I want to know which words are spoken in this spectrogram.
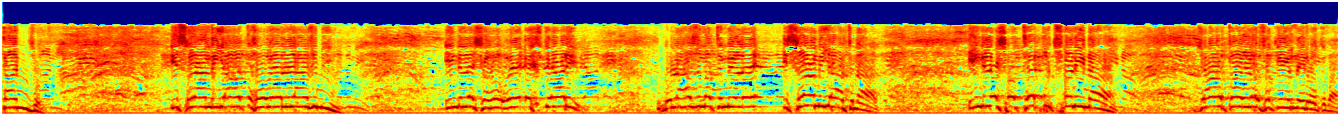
پانچ۔ اسلامیات ہوئے لازمی۔ انگلش ہوئے اختیاری۔ ملازمت ملے اسلامیات نال۔ انگلش اتے پوچھانی نہ۔ جا پڑھ لو، فقیر نہیں روکتا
